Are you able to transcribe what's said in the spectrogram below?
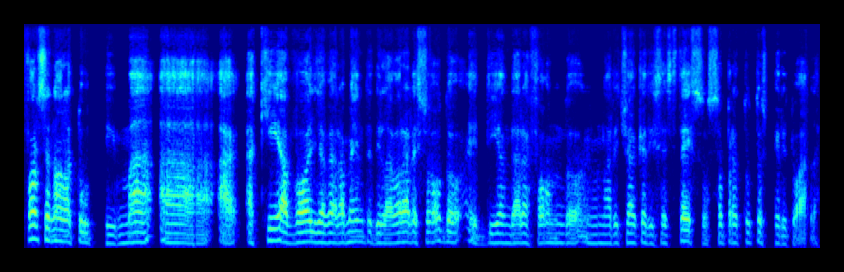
forse non a tutti, ma a, a, a, chi ha voglia veramente di lavorare sodo e di andare a fondo in una ricerca di se stesso, soprattutto spirituale.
